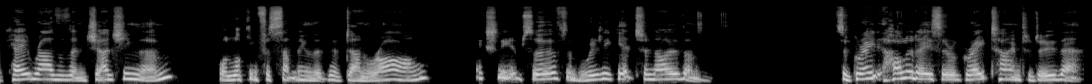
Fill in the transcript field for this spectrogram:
okay? Rather than judging them or looking for something that they've done wrong actually observe them really get to know them. It's a great holidays are a great time to do that.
